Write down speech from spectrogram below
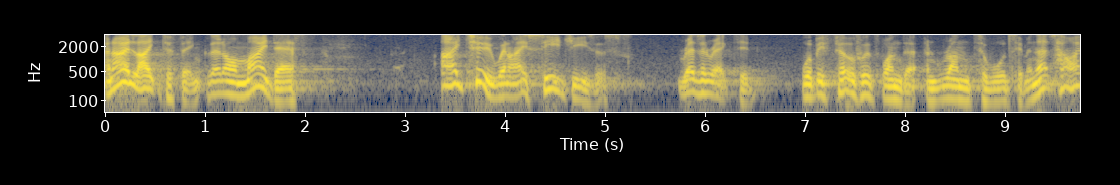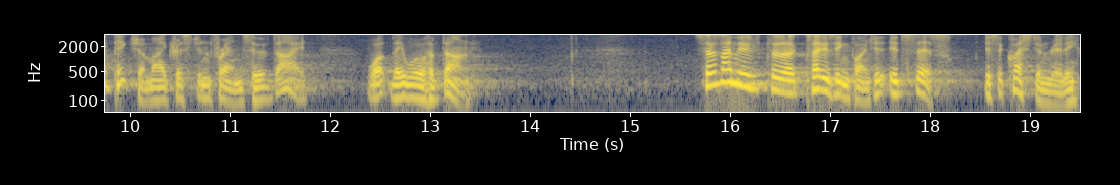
And I like to think that on my death, I too, when I see Jesus resurrected, will be filled with wonder and run towards him. And that's how I picture my Christian friends who have died, what they will have done. So as I move to the closing point, it's this it's a question, really.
